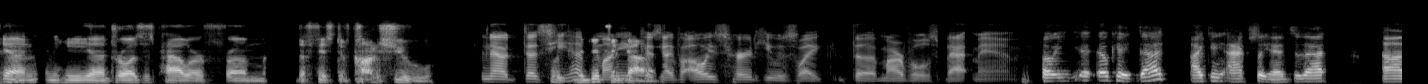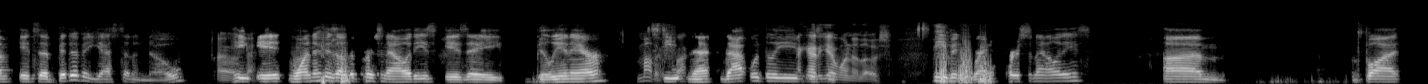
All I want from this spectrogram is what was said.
Yeah, and, and he uh, draws his power from the fist of Khonshu. Now, does he Like the have Egyptian money? god. Because I've always heard he was like the Marvel's Batman. Oh, yeah, okay. That I can actually answer that. Um, it's a bit of a yes and a no. Oh, He it one of his other personalities is a billionaire. Steve, that that would be I gotta get one of those. Stephen Grant personalities. Um, but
